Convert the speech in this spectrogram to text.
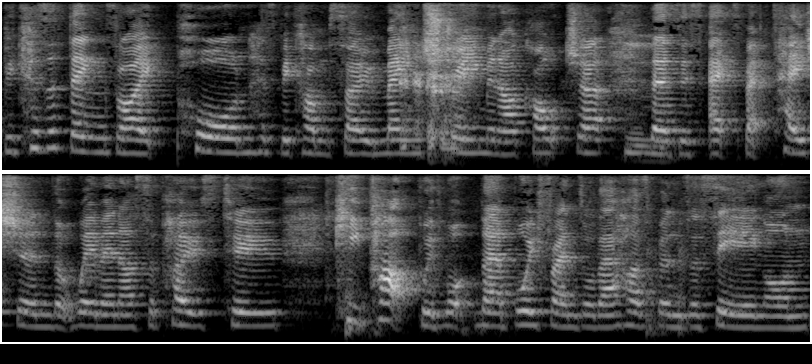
because of things like porn has become so mainstream in our culture, there's this expectation that women are supposed to keep up with what their boyfriends or their husbands are seeing on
